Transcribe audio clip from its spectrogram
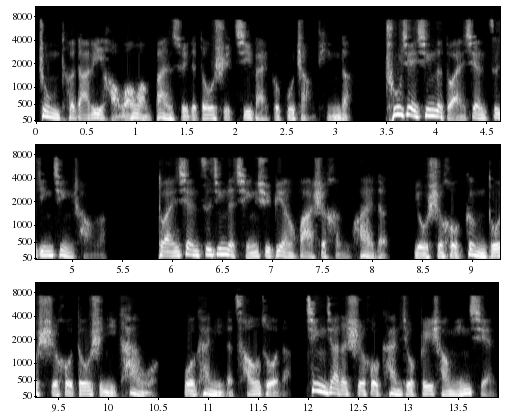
重特大利好往往伴随的都是几百个股涨停的，出现新的短线资金进场了。短线资金的情绪变化是很快的，有时候更多时候都是你看我，我看你的操作的。竞价的时候看就非常明显，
